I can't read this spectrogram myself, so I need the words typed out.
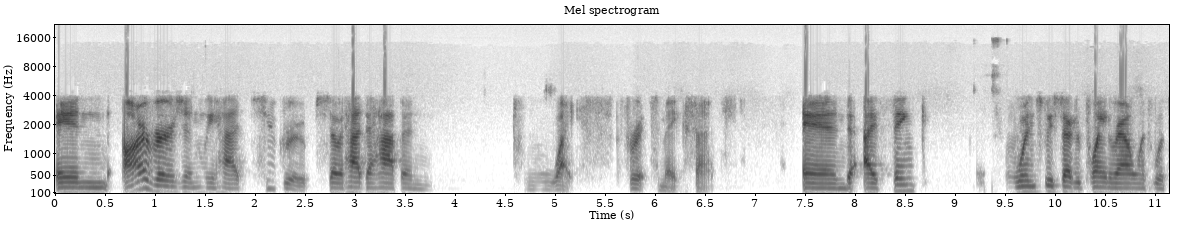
In our version, we had two groups, so it had to happen twice for it to make sense. And I think once we started playing around with with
